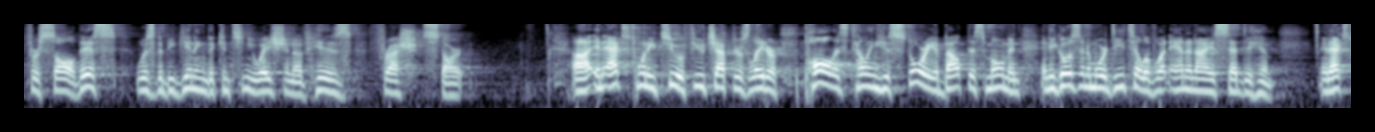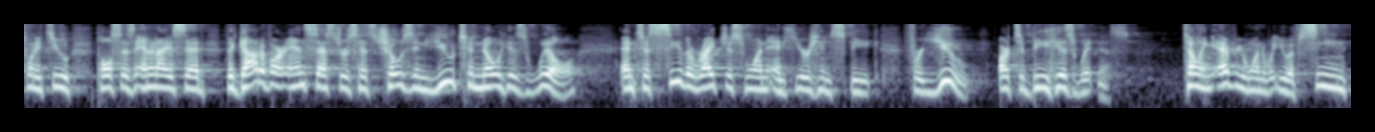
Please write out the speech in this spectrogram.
for Saul, this was the beginning, the continuation of his fresh start. Uh, in Acts 22, a few chapters later, Paul is telling his story about this moment, and he goes into more detail of what Ananias said to him. In Acts 22, Paul says, Ananias said, The God of our ancestors has chosen you to know his will and to see the righteous one and hear him speak, for you are to be his witness, telling everyone what you have seen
